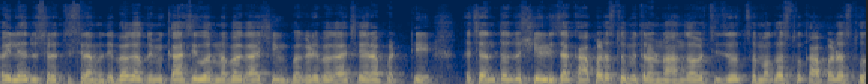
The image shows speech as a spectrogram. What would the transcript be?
पहिल्या दुसऱ्या तिसऱ्यामध्ये. बघा तुम्ही काशीवरनं बघा शिंगपगडे बघा चेहरापट्टी त्याच्यानंतर जो शेळीचा कापड असतो मित्रांनो अंगावरची जो चमक असतो कापड असतो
